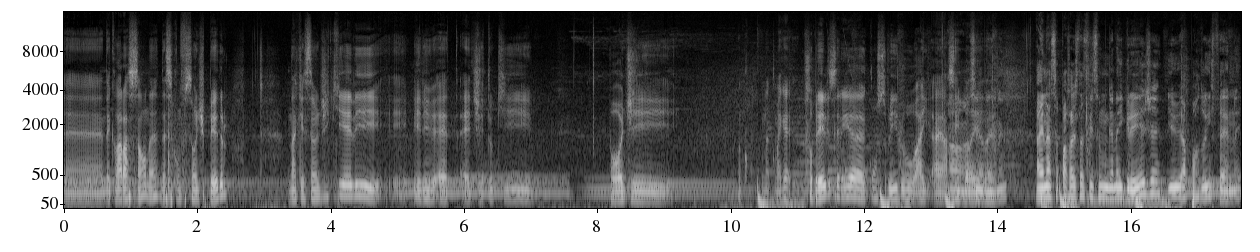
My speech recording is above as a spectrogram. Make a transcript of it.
é, declaração, né, dessa confissão de Pedro, na questão de que ele, ele é, é dito que pode como é que é? Sobre ele seria construído a, a Assembleia, ah, né? né? Aí nessa passagem está escrito, se não me engano, a igreja e a porta do inferno, né?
